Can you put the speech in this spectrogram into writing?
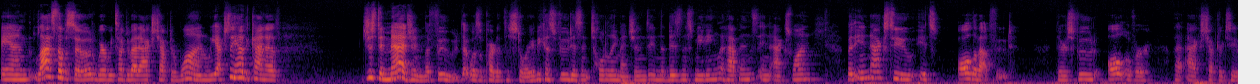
And last episode, where we talked about Acts chapter one, we actually had to kind of just imagine the food that was a part of the story because food isn't totally mentioned in the business meeting that happens in Acts 1. But in Acts 2, it's all about food. There's food all over uh, Acts chapter 2.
